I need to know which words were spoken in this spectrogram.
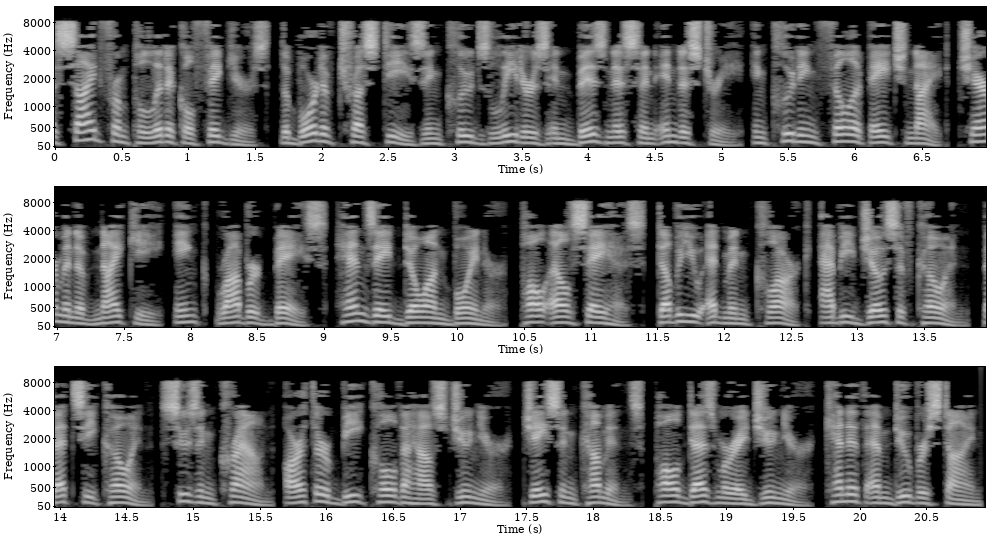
Aside from political figures, the Board of Trustees includes leaders in business and industry, including Philip H. Knight, chairman of Nike, Inc., Robert Bass, Hanzade Doğan Boyner, Paul L. Sahas, W. Edmund Clark, Abby Joseph Cohen, Betsy Cohen, Susan Crown, Arthur B. Culverhouse Jr., Jason Cummins, Paul Desmarais Jr., Kenneth M. Duberstein,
